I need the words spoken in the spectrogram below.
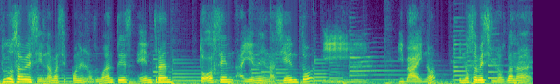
Tú no sabes si nada más se ponen los guantes, entran, tosen ahí en el asiento y, y bye, ¿no? Y no sabes si los van a,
